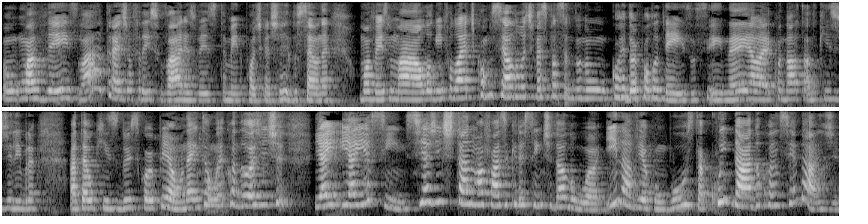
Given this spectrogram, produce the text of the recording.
uma vez, lá atrás, já falei isso várias vezes também no podcast do Céu, né? Uma vez numa aula alguém falou, ah, é como se a lua estivesse passando num corredor polonês, assim, né? E ela é quando ela tá do 15 de Libra até o 15 do escorpião, né? Então é quando a gente e aí, e aí, assim, se a gente está numa fase crescente da lua e na via combusta, cuidado com a ansiedade.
